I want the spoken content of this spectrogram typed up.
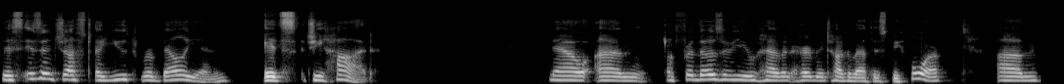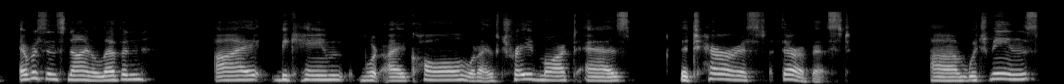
This isn't just a youth rebellion, it's jihad. Now, um, for those of you who haven't heard me talk about this before, um, ever since 9 11, I became what I call, what I've trademarked as the terrorist therapist, um, which means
